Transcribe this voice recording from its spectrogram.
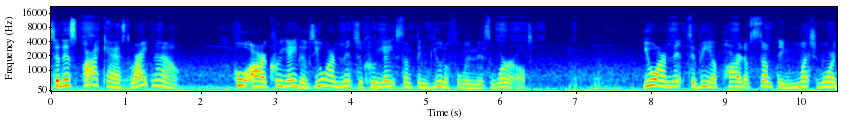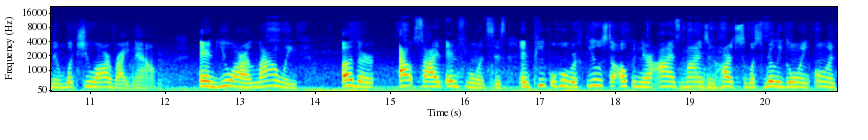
to this podcast right now who are creatives. You are meant to create something beautiful in this world. You are meant to be a part of something much more than what you are right now. And you are allowing other outside influences and people who refuse to open their eyes, minds, and hearts to what's really going on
